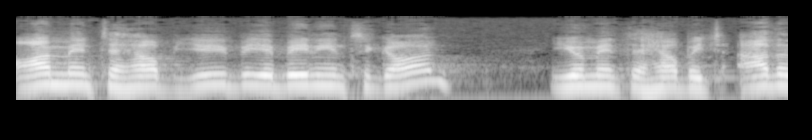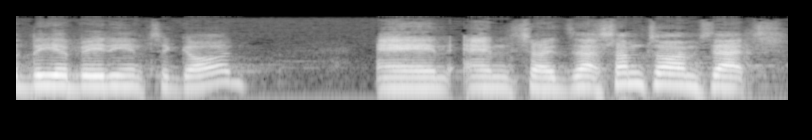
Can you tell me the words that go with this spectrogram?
I'm meant to help you be obedient to God. You're meant to help each other be obedient to God. And, and so that, sometimes that's,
